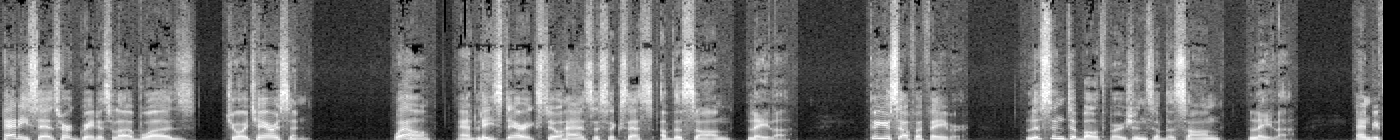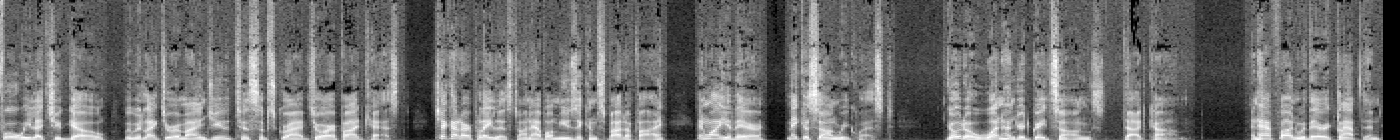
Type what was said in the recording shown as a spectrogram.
Pattie says her greatest love was George Harrison. Well, at least Eric still has the success of the song Layla. Do yourself a favor Listen to both versions of the song Layla. And before we let you go, we would like to remind you to subscribe to our podcast. Check out our playlist on Apple Music and Spotify, and while you're there, make a song request. Go to 100greatsongs.com. And have fun with Eric Clapton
